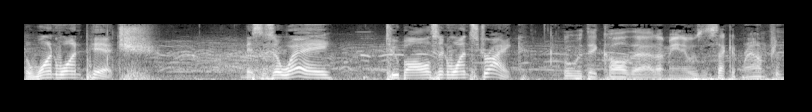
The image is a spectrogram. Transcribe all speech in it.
The 1 1 pitch. Misses away. Two balls and one strike. What would they call that? I mean, it was the second round for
